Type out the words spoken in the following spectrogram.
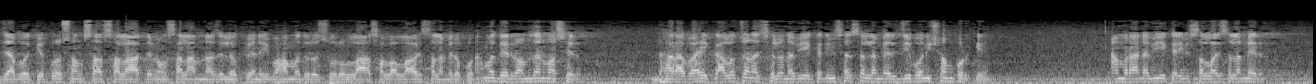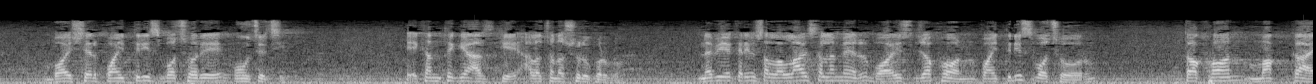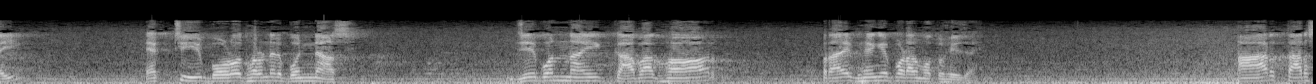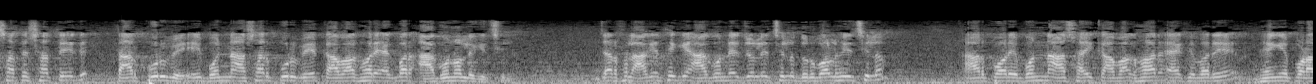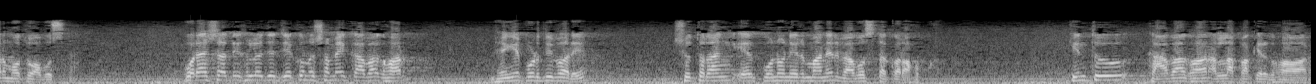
যাবতীয় প্রশংসা, সালাত এবং সালাম নাজিল হকিনী মোহাম্মদ রসুল্লাহ সাল্লাহ সাল্লামের ওপর আমাদের রমজান মাসের ধারাবাহিক আলোচনা ছিল নবী করিম সাল্লামের জীবনী সম্পর্কে। আমরা নবী করিম সাল্লা সাল্লামের বয়সের ৩৫ বছরে পৌঁছেছি। এখান থেকে আজকে আলোচনা শুরু করব। নবী করিম সাল্লা সাল্লামের বয়স যখন ৩৫ বছর, তখন মক্কায় একটি বড় ধরনের বন্যা আসে যে বন্যায় কাবা ঘর প্রায় ভেঙে পড়ার মতো হয়ে যায়। আর তার সাথে সাথে তার পূর্বে, এই বন্যা আসার পূর্বে কাবা ঘরে একবার আগুনও লেগেছিল। যার ফলে আগে থেকে আগুনে জ্বলেছিল, দুর্বল হয়েছিল। আর পরে বন্যা আসায় কাবা ঘর একেবারে ভেঙে পড়ার মতো অবস্থা। কোরআশা দেখল যে যে কোনো সময় কাবা ঘর ভেঙে পড়তে পারে, সুতরাং এর পুনর্নির্মাণের ব্যবস্থা করা হোক। কিন্তু কাবা ঘর, আল্লাহ পাকের ঘর,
